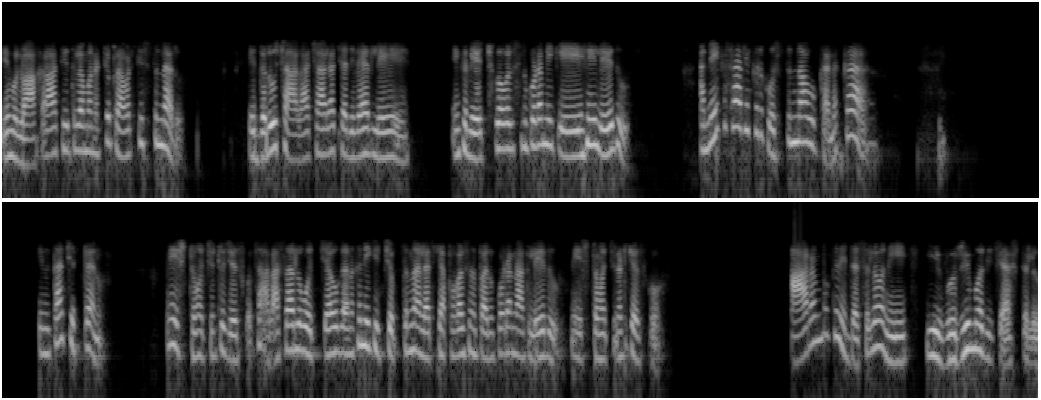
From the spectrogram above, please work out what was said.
మేము లోకాతీతులమన్నట్టు ప్రవర్తిస్తున్నారు. ఇద్దరూ చాలా చాలా చదివారులే. ఇంక నేర్చుకోవాల్సింది కూడా మీకు ఏమీ లేదు. అనేక సార్లు ఇక్కడికి వస్తున్నావు కనుక ఇంత చెప్పాను. నీ ఇష్టం వచ్చినట్లు చేసుకో. చాలాసార్లు వచ్చావు గనక నీకు ఇది చెప్తున్నా లేదా చెప్పవలసిన పని కూడా నాకు లేదు. నీ ఇష్టం వచ్చినట్టు చేసుకో. ఆరంభకుని దశలోని ఈ ఉర్రిమొరి చేష్టలు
